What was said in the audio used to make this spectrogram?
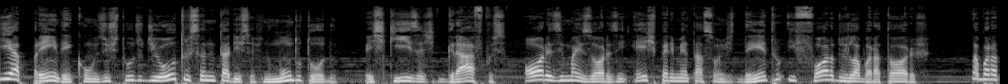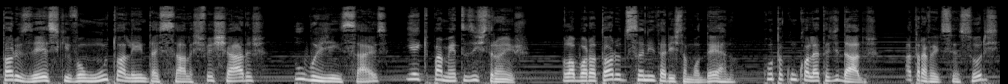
e aprendem com os estudos de outros sanitaristas no mundo todo. Pesquisas, gráficos, horas e mais horas em experimentações dentro e fora dos laboratórios. Laboratórios esses que vão muito além das salas fechadas, tubos de ensaios e equipamentos estranhos. O laboratório do sanitarista moderno conta com coleta de dados, através de sensores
